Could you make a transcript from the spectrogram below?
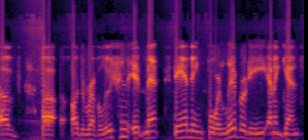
of, uh, of the revolution, it meant standing for liberty and against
